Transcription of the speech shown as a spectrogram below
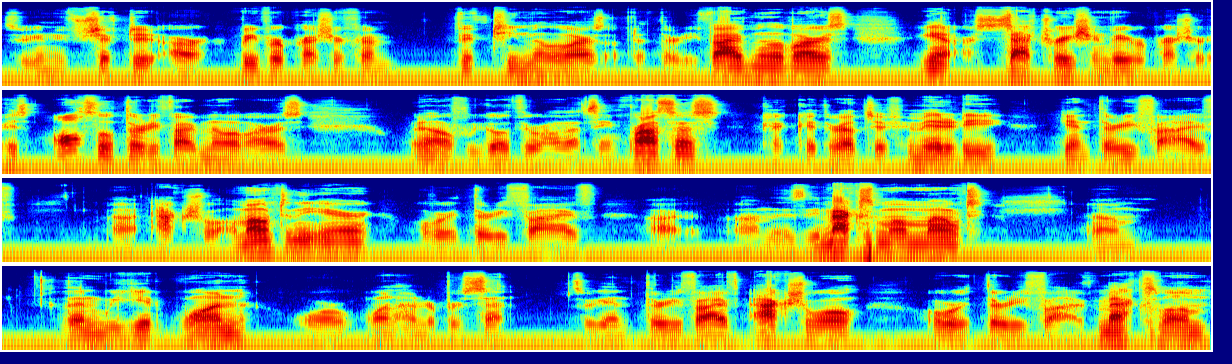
So we have shifted our vapor pressure from 15 millibars up to 35 millibars. Again, our saturation vapor pressure is also 35 millibars. Now if we go through all that same process, calculate the relative humidity, again 35 uh, actual amount in the air over 35 uh, um, is the maximum amount, um, then we get 1 or 100%. So again, 35 actual over 35 maximum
